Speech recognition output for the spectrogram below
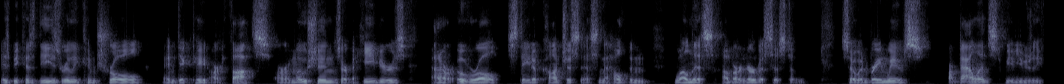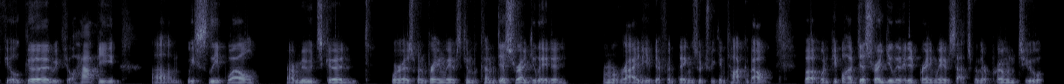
is because these really control and dictate our thoughts, our emotions, our behaviors, and our overall state of consciousness and the health and wellness of our nervous system. So when brain waves are balanced, we usually feel good, we feel happy, um, we sleep well, our mood's good. Whereas when brain waves can become dysregulated from a variety of different things, which we can talk about, but when people have dysregulated brainwaves, that's when they're prone to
